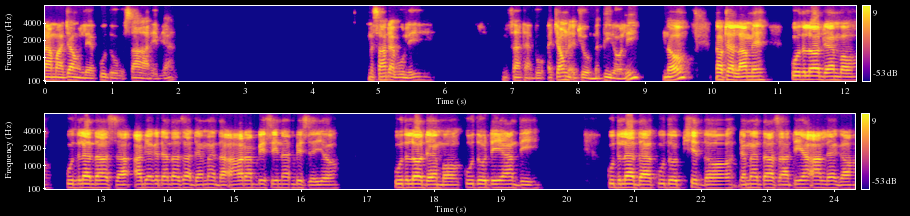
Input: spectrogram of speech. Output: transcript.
နာမာကြောက်ရင်လည်းကုသိုလ်ကိုစားရတယ်ဗျာမစားတတ်ဘူးလေမစားတတ်ဘူးအကြောင်းနဲ့အကျိုးမသိတော့လေနော်နောက်ထပ်လာမယ်ကုသလောဓမ္မောကုသလသာသအာပြကတသာသဓမ္မတာအာဟာရပိစေနပိစေယော ကုသလောဓမ္မော ကုသိုလ်တရားသည်ကုသလတာကုသိုလ်ဖြစ်သောဓမ္မသာသတရားအလည်းကောင်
